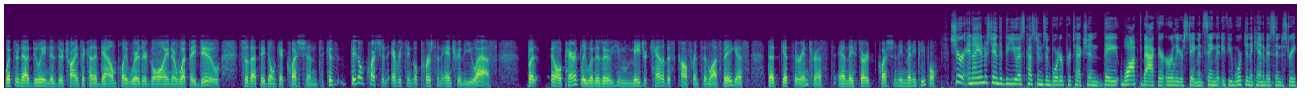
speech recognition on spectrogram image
What they're now doing is they're trying to kind of downplay where they're going or what they do so that they don't get questioned because they don't question every single person entering the U.S., but you know, apparently when there's a major cannabis conference in Las Vegas, that gets their interest and they start questioning many people. Sure, and I understand that the US Customs and Border Protection they walked back their earlier statement saying that if you worked in the cannabis industry,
